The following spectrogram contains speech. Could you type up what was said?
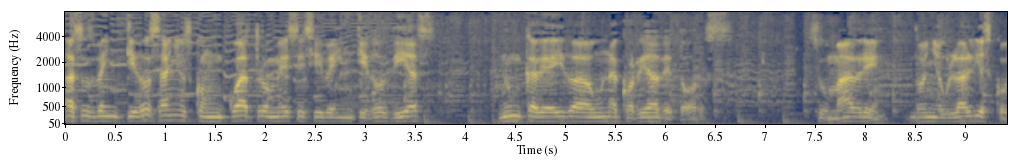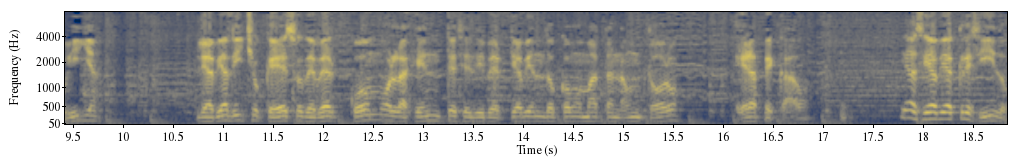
A sus 22 años con 4 meses y 22 días, nunca había ido a una corrida de toros. Su madre, doña Eulalia Escobilla, le había dicho que eso de ver cómo la gente se divertía viendo cómo matan a un toro era pecado. Y así había crecido,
